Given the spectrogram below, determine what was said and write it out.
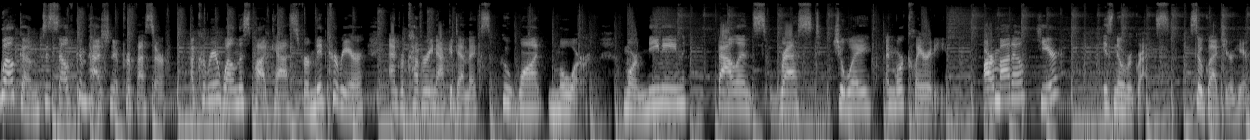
Welcome to Self Compassionate Professor, a career wellness podcast for mid career and recovering academics who want more more meaning, balance, rest, joy, and more clarity. Our motto here is no regrets. So glad you're here.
